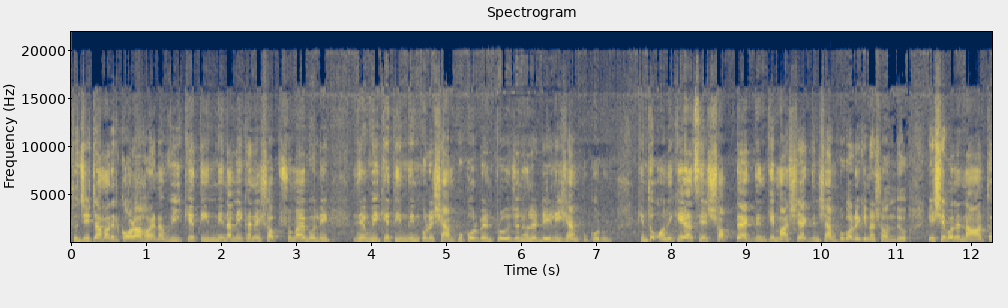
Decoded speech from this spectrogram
তো যেটা আমাদের করা হয় না উইকে তিন দিন আমি এখানে সবসময় বলি যে উইকে তিন দিন করে শ্যাম্পু করবেন প্রয়োজন হলে ডেলি শ্যাম্পু করুন। কিন্তু অনেকে আছে সপ্তাহে একদিন কি মাসে একদিন শ্যাম্পু করে কিনা সন্দেহ। এসে বলে না তো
